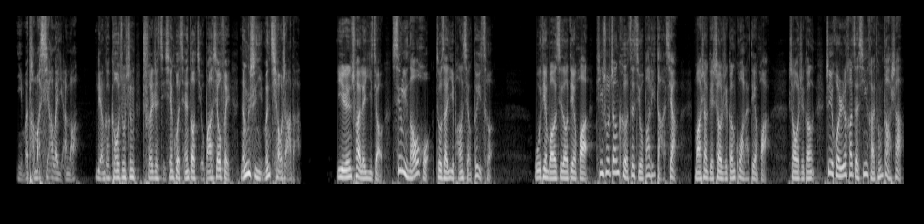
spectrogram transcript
你们他妈瞎了眼了！两个高中生揣着几千块钱到酒吧消费，能是你们敲诈的？一人踹了一脚，心里恼火，坐在一旁想对策。吴天宝接到电话，听说张克在酒吧里打架，马上给邵志刚挂了电话。邵志刚这会儿人还在新海通大厦，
